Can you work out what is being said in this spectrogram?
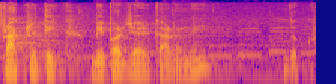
প্রাকৃতিক বিপর্যয়ের কারণে দুঃখ।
